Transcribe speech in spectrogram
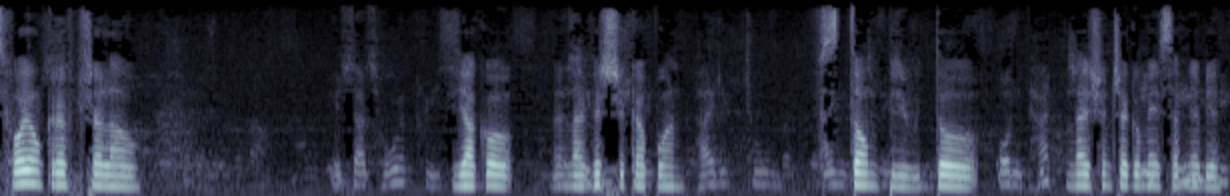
swoją krew przelał, jako najwyższy kapłan wstąpił do najświętszego miejsca w niebie.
